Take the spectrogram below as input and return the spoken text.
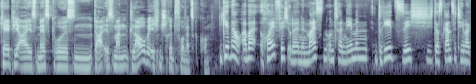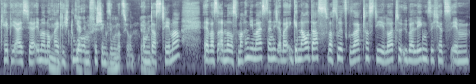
KPIs, Messgrößen, da ist man, glaube ich, einen Schritt vorwärts gekommen. Genau, aber häufig oder in den meisten Unternehmen dreht sich das ganze Thema KPIs ja immer noch hm. eigentlich nur ja, genau. um Phishing-Simulationen, hm. ja, um genau. das Thema. Äh, was anderes machen die meisten ja nicht, aber genau das, was du jetzt gesagt hast, die Leute überlegen sich jetzt eben,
